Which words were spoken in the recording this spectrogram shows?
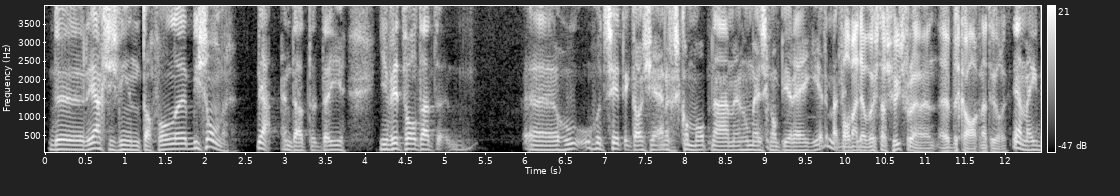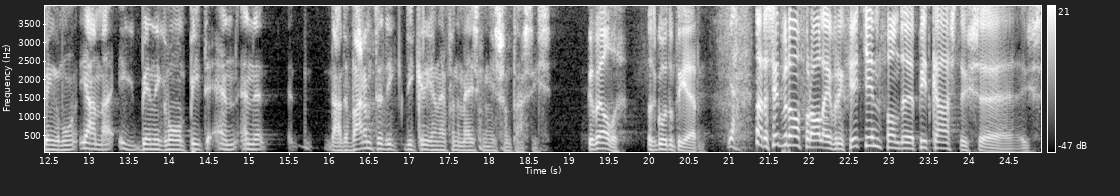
de reacties waren toch wel eh, bijzonder. Ja, en dat, dat je, je weet wel dat... eh, hoe, hoe het zit ik als je ergens komt opnemen en hoe mensen op je reageren. Maar Volgens mij dat was dat huisvrouw uh, natuurlijk. Ja, maar ik ben gewoon, ja, maar ik ben gewoon Piet. En, en eh, nou, de warmte die, ik- die ik heb van de mensen is fantastisch. Geweldig. Dat is goed om te jaren. Ja. Nou, daar zitten we dan vooral even in fitje van de Pietcast. Dus, eh dus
